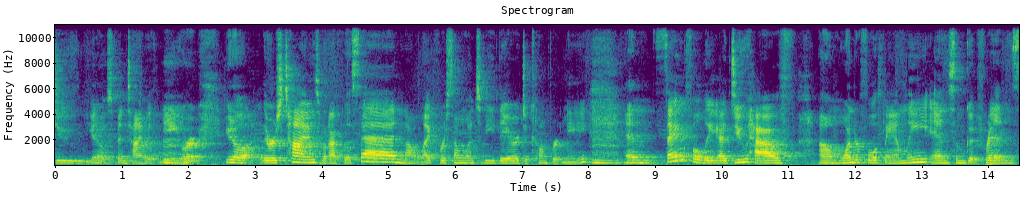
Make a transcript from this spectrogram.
to, you know, spend time with me. Or, you know, there's times when I feel sad and I would like for someone to be there to comfort me. And thankfully, I do have um, wonderful family and some good friends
